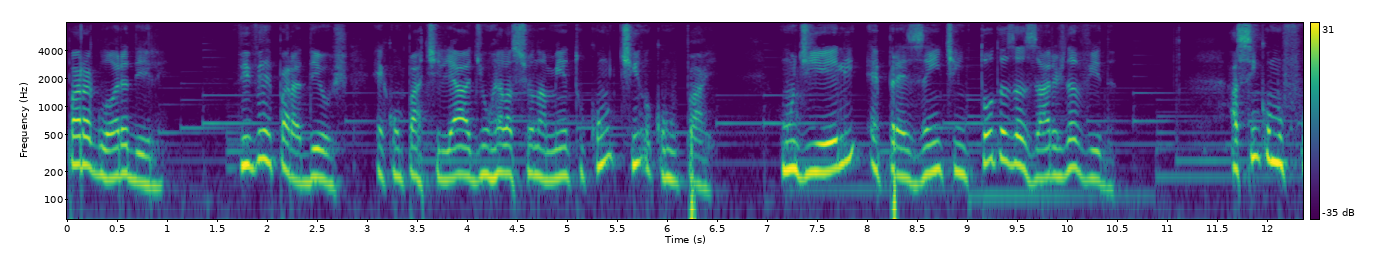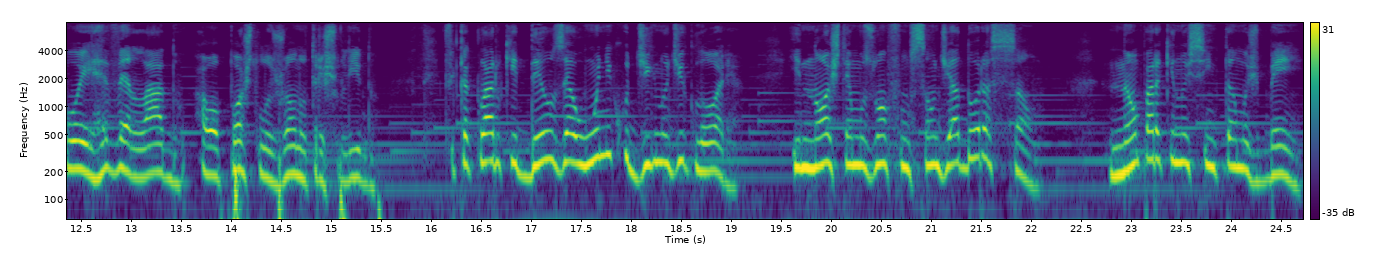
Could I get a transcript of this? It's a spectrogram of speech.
para a glória dele. Viver para Deus é compartilhar de um relacionamento contínuo com o Pai, onde ele é presente em todas as áreas da vida. Assim como foi revelado ao apóstolo João no trecho lido, fica claro que Deus é o único digno de glória e nós temos uma função de adoração, não para que nos sintamos bem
